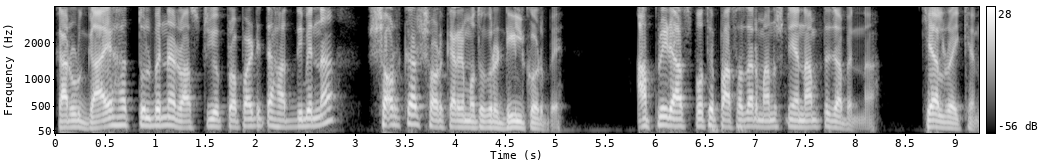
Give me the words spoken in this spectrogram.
কারোর গায়ে হাত তুলবেন না, রাষ্ট্রীয় প্রপার্টিতে হাত দিবেন না, সরকার সরকারের মতো করে ডিল করবে। আপনি রাজপথে পাঁচ হাজার মানুষ নিয়ে নামতে যাবেন না। খেয়াল রাখেন।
